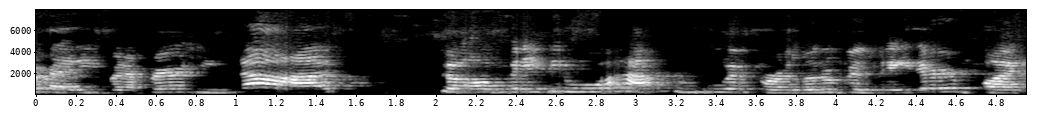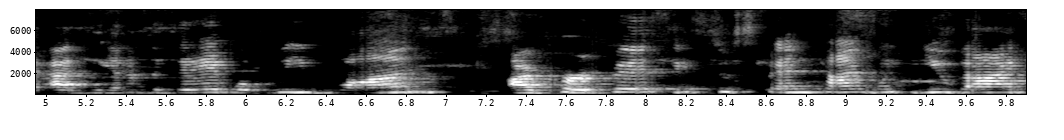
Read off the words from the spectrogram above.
already, but apparently not. So maybe we'll have to move it for a little bit later. But at the end of the day, what we want, our purpose is to spend time with you guys,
